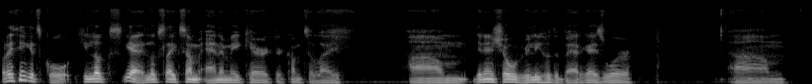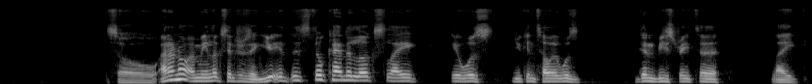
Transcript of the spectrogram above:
but I think it's cool. He looks yeah, it looks like some anime character come to life. Um, they didn't show really who the bad guys were. Um, so I don't know. I mean, it looks interesting. You it, it still kind of looks like it was. You can tell it was gonna be straight to like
